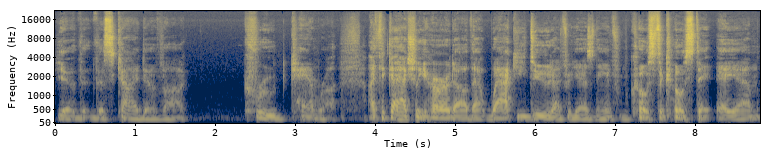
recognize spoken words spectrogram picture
You know, th- this kind of uh, crude camera. I think I actually heard uh, that wacky dude, I forget his name, from Coast to Coast AM,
